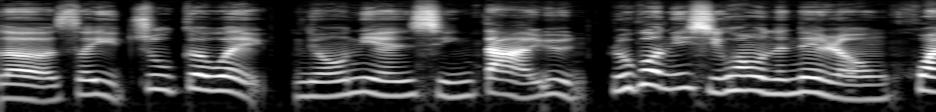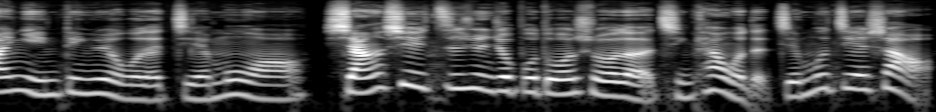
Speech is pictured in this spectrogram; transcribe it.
了，所以祝各位牛年行大运。如果你喜欢我的内容，欢迎订阅我的节目哦。详细资讯就不多说了，请看我的节目介绍。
